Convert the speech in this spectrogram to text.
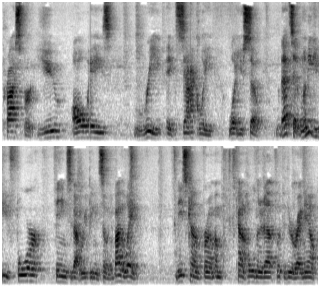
prosper. You always reap exactly what you sow. That's it. Let me give you four things about reaping and sowing. And by the way, these come from, I'm kind of holding it up, flipping through it right now.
